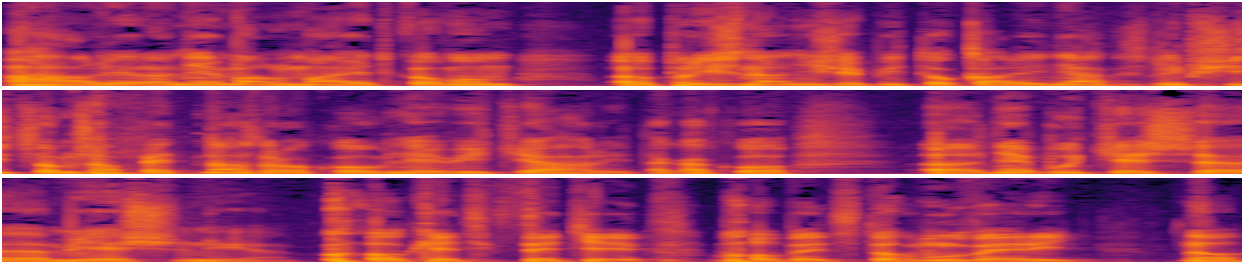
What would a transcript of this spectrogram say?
Haliera nemal v majetkovom e, priznaní, že by to Kaliňák s Lipšicom za 15 rokov nevyťahli. Tak ako e, nebuďte smiešní, ako, keď chcete vôbec tomu veriť. No,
